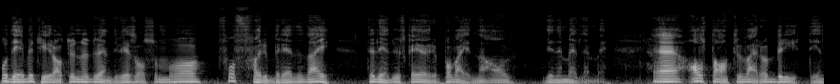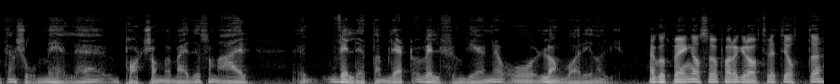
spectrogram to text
Og det betyr at du nødvendigvis også må få forberede deg til det du skal gjøre på vegne av dine medlemmer. Eh, alt annet vil være å bryte intensjonen med hele partssamarbeidet som er eh, veletablert og velfungerende og langvarig i Norge. Det er et godt poeng. altså Paragraf 38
